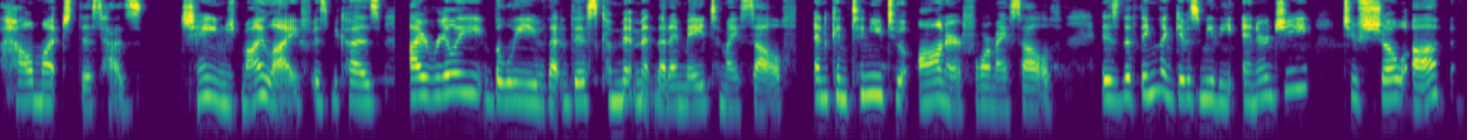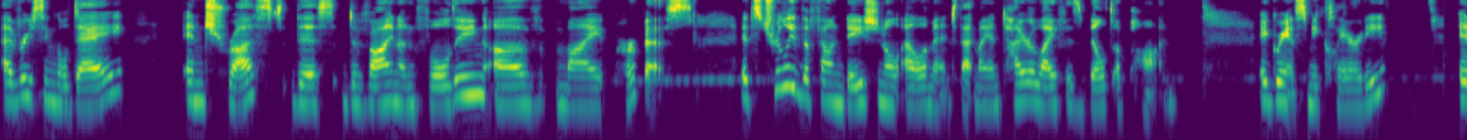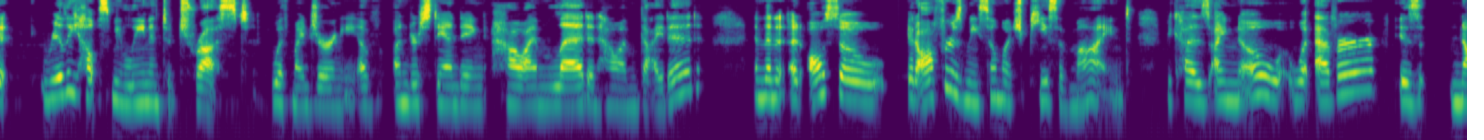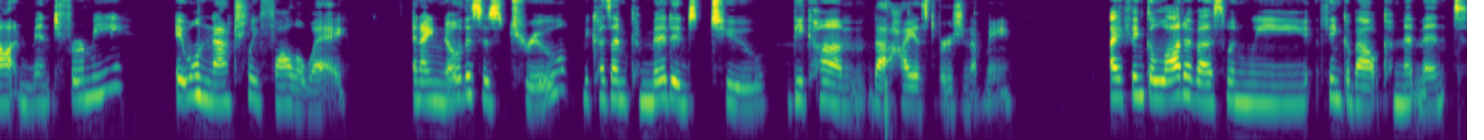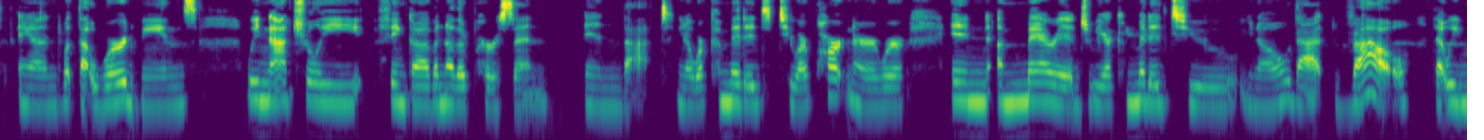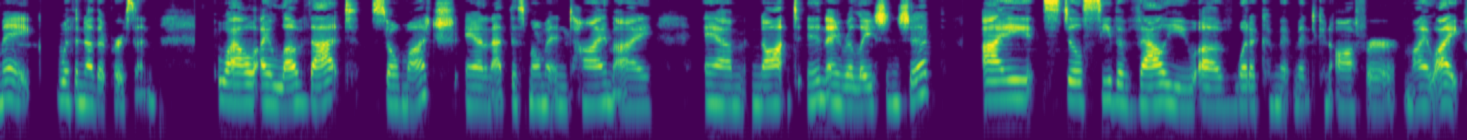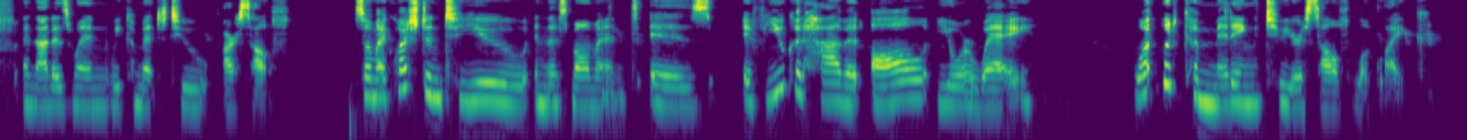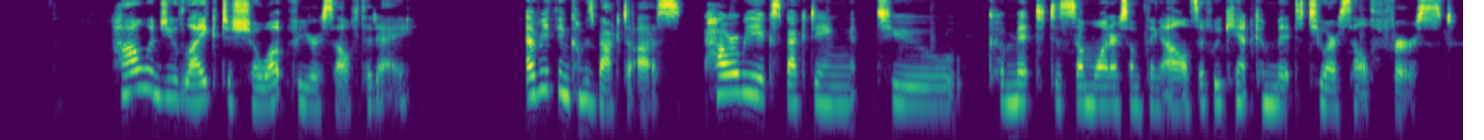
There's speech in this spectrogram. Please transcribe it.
how much this has changed my life is because I really believe that this commitment that I made to myself and continue to honor for myself is the thing that gives me the energy to show up every single day and trust this divine unfolding of my purpose. It's truly the foundational element that my entire life is built upon. It grants me clarity. It really helps me lean into trust with my journey of understanding how I'm led and how I'm guided. And then it also it offers me so much peace of mind because I know whatever is not meant for me, it will naturally fall away. And I know this is true because I'm committed to become that highest version of me. I think a lot of us, when we think about commitment and what that word means, we naturally think of another person in that. You know, we're committed to our partner, we're in a marriage, we are committed to, you know, that vow that we make with another person. While I love that so much, and at this moment in time, I am not in a relationship I still see the value of what a commitment can offer my life, and that is when we commit to ourself. So, my question to you in this moment is if you could have it all your way, what would committing to yourself look like? How would you like to show up for yourself today? Everything comes back to us. How are we expecting to commit to someone or something else if we can't commit to ourselves first?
